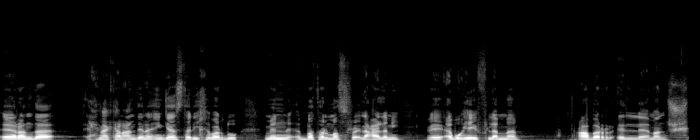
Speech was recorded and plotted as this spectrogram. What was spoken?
آه، رندا إحنا كان عندنا إنجاز تاريخي برضو من بطل مصر العالمي آه، أبو هيف لما عبر المانش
